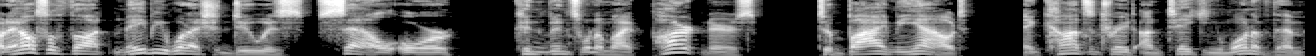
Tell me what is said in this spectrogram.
but I also thought maybe what I should do is sell or convince one of my partners to buy me out and concentrate on taking one of them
